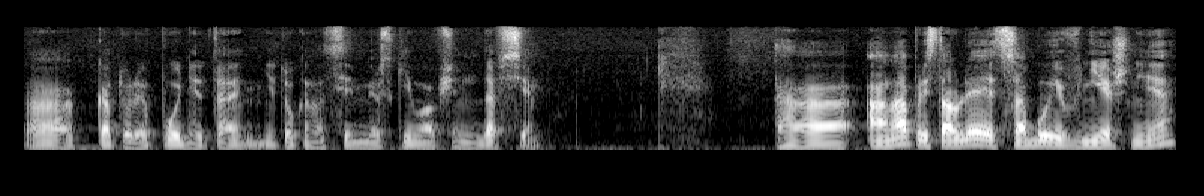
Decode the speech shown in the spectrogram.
э, которое поднято не только над всем мирским, а вообще над всем, э, она представляет собой внешнее,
